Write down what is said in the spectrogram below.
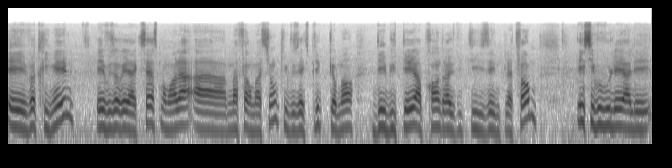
et votre email et vous aurez accès à ce moment-là à ma formation qui vous explique comment débuter, apprendre à utiliser une plateforme. Et si vous voulez aller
